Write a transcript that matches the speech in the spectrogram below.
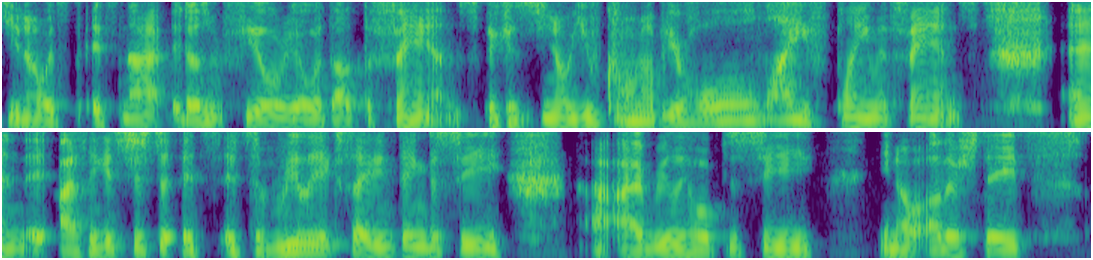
You know it's it's not it doesn't feel real without the fans because you know you've grown up your whole life playing with fans. And it, i think it's just a, it's it's a really exciting thing to see. I, I really hope to see you know other states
